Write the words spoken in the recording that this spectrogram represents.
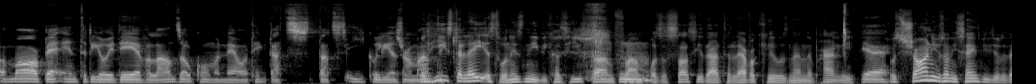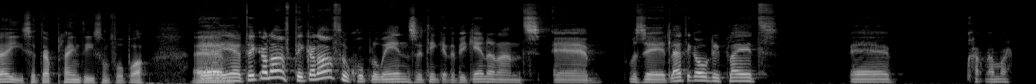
I'm more bet into the idea of Alonso coming now. I think that's that's equally as Well, romantic. he's the latest one, isn't he? Because he's gone from Mm. was a Sociedad to Leverkusen, and apparently, Yeah. it was Sean. He was only saying to me the other day. He said they're playing decent football. Yeah, Um, yeah, they got off. They got off to a couple of wins, I think, at the beginning, and um, was it Atletico they played? Uh, can't remember.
